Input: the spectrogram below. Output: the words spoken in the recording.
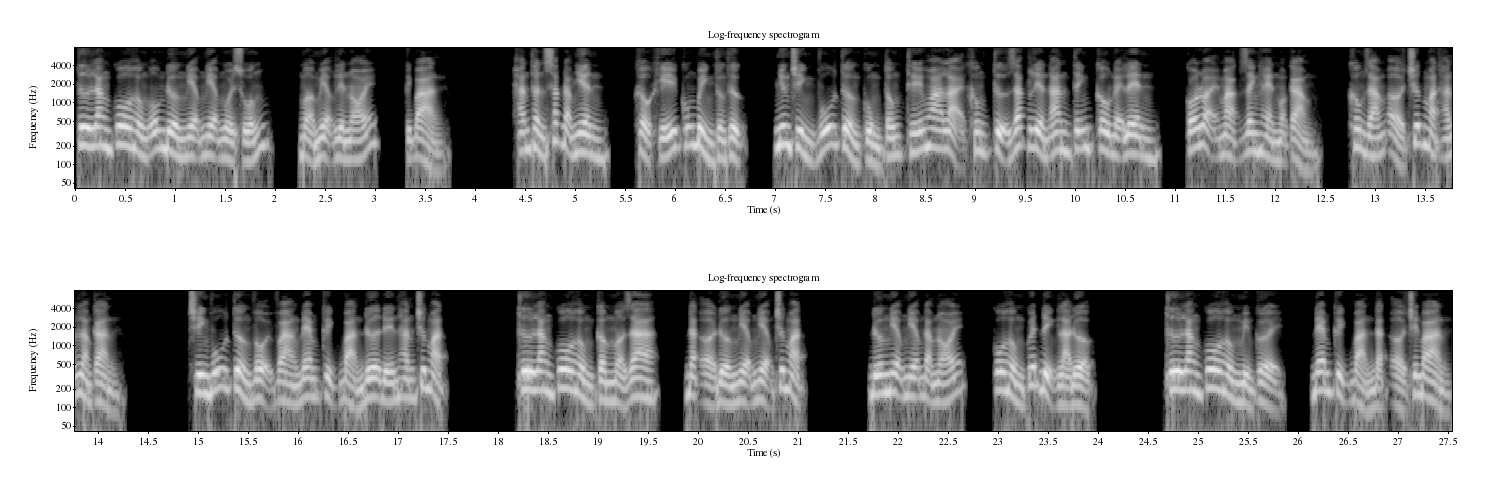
Tư lăng cô hồng ôm đường nghiệm nghiệm ngồi xuống, mở miệng liền nói, kịch bản. Hắn thần sắc đạm nhiên, khẩu khí cũng bình thường thực, nhưng Trình Vũ Tưởng cùng Tống Thế Hoa lại không tự giác liền an tĩnh câu nệ lên, có loại mạc danh hèn mọn cảm, không dám ở trước mặt hắn làm cản. Trình Vũ Tưởng vội vàng đem kịch bản đưa đến hắn trước mặt. Tư lăng cô hồng cầm mở ra, đặt ở đường nghiệm nghiệm trước mặt. Đường nghiệm nghiệm đạm nói, cô hồng quyết định là được. Tư lăng cô hồng mỉm cười, đem kịch bản đặt ở trên bàn.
